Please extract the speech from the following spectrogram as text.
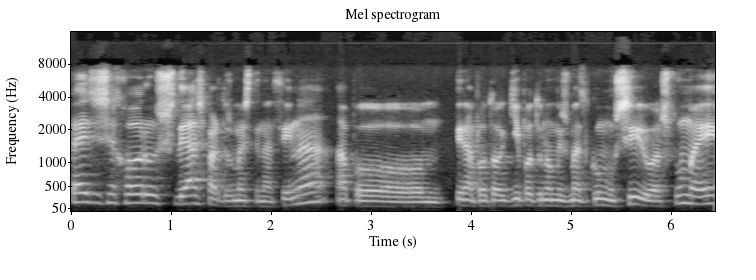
Παίζει σε χώρους διάσπαρτους μέσα στην Αθήνα, από, την, από τον κήπο του νομισματικού μουσείου ας πούμε, ή,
